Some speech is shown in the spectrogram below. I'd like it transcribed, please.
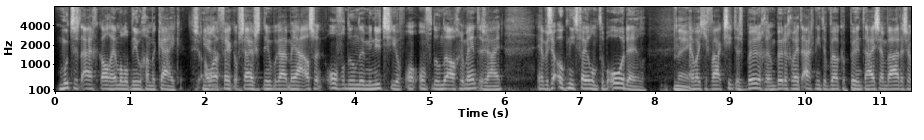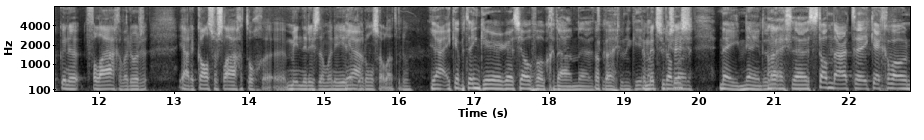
Moeten ze het eigenlijk al helemaal opnieuw gaan bekijken. Dus Ja. alle verkoopcijfers opnieuw bekijken. Maar ja, als er onvoldoende munitie of on- onvoldoende argumenten zijn, hebben ze ook niet veel om te beoordelen. Nee. En wat je vaak ziet als burger, een burger weet eigenlijk niet op welke punten hij zijn waarde zou kunnen verlagen. Waardoor ja, de kans van slagen toch eh, minder is dan wanneer je Ja. het door ons zou laten doen. Ja, ik heb het één keer eh, zelf ook gedaan. eh, toen, ik hier En met succes? woonde. Nee, nee, dat Nee. is eh, standaard. ik kreeg gewoon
